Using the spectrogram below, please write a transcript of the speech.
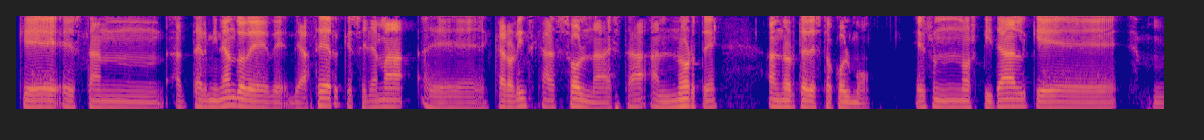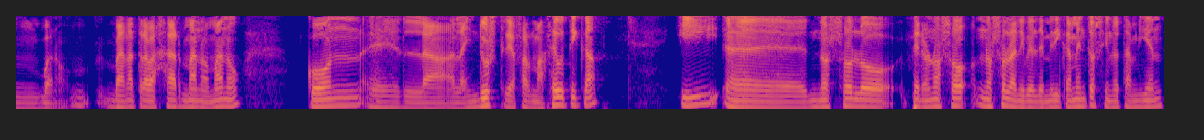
que están terminando de, hacer, que se llama eh, Karolinska Solna, está al norte, al norte de Estocolmo. Es un hospital que, mm, bueno, van a trabajar mano a mano con eh, la industria farmacéutica y eh, no solo pero no, no solo a nivel de medicamentos sino también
